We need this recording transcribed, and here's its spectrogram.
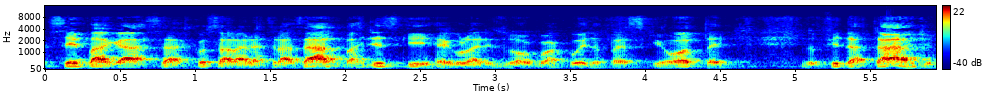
sem pagar com o salário atrasado, mas disse que regularizou alguma coisa, parece que ontem, no fim da tarde,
